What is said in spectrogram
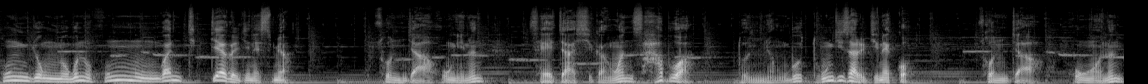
홍종록은 홍문관 직계약을 지냈으며 손자 홍인은 세자 시강원 사부와 돈영부 동지사를 지냈고 손자 홍원은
